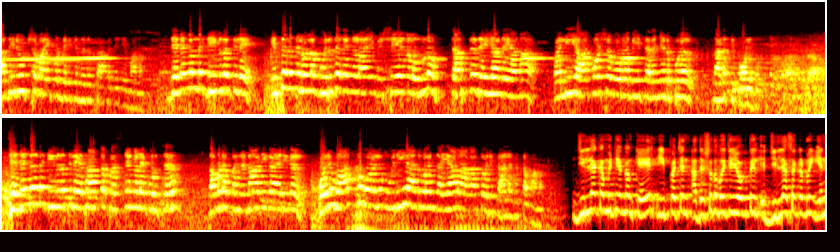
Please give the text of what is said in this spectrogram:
അതിരൂക്ഷമായി കൊണ്ടിരിക്കുന്ന ഒരു സാഹചര്യമാണ്. ജനങ്ങളുടെ ജീവിതത്തിലെ ഇത്തരത്തിലുള്ള ഗുരുതരങ്ങളായ വിഷയങ്ങളൊന്നും ചർച്ച ചെയ്യാതെയാണ് വലിയ ആഘോഷപൂർവം ഈ തെരഞ്ഞെടുപ്പുകൾ നടത്തിപ്പോയത്. ജനങ്ങളുടെ ജീവിതത്തിലെ യഥാർത്ഥ പ്രശ്നങ്ങളെ കുറിച്ച് നമ്മുടെ ഭരണാധികാരികൾ ഒരു വാക്ക് പോലും ഉരിയാടുവാൻ തയ്യാറാകാത്ത ഒരു കാലഘട്ടമാണ്. ജില്ലാ കമ്മിറ്റി അംഗം കെ എൽ ഈപ്പച്ചൻ അധ്യക്ഷത വഹിച്ച യോഗത്തിൽ ജില്ലാ secretary N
